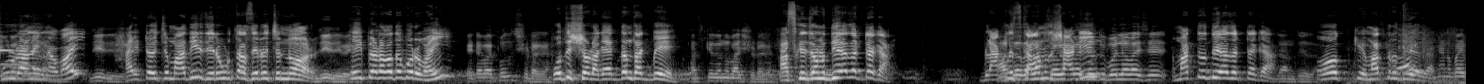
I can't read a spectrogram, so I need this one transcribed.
ফুল রানিং না ভাই? হাড়িটা হচ্ছে মাদি যেটা উড়তে আছে এটা হচ্ছে নর। ভাই। এই পেয়ারটা কত পড়বে ভাই। এটা ভাই পঁচিশশো টাকা। পঁচিশশো টাকা একদম থাকবে? আজকে জন্য বাইশশো টাকা। আজকের জন্য দুই হাজার টাকা। আচ্ছা, কালার দাম মধ্যে সবাই শার্টিং যদি বলে লাইছে। মাত্র দুই হাজার টাকা। ওকে মাত্র এখানে ভাই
